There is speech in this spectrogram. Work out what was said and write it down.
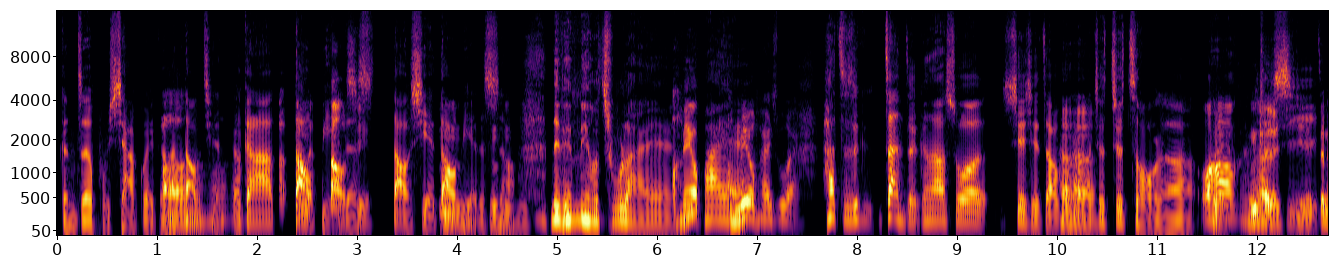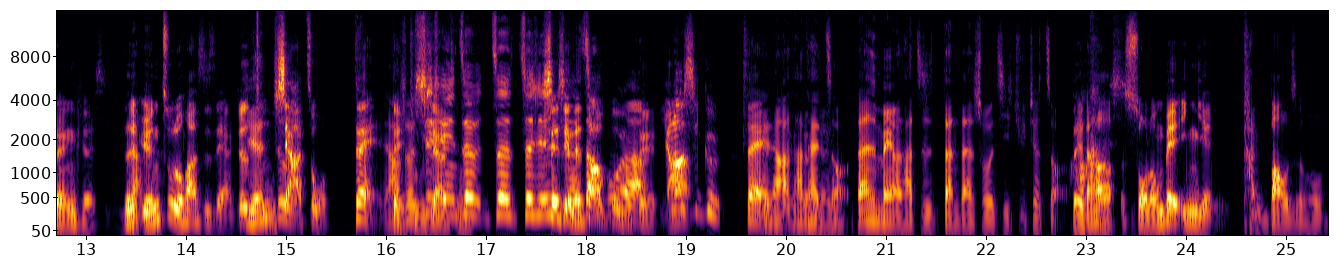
跟泽普下跪跟他道歉，要跟他道别的。道谢道别的时候，那边没有出来，哎，没有拍，没有拍出来，他只是站着跟他说谢谢照顾他，就就走了，哇，很可惜，真的很可惜。原著的话是这样，就是土下座，对，然后说谢谢你这这这些谢谢你的照顾，对，有劳辛苦，对，然后他才走，但是没有，他只是淡淡说几句就走了。对，然后索隆被鹰眼砍爆之后，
